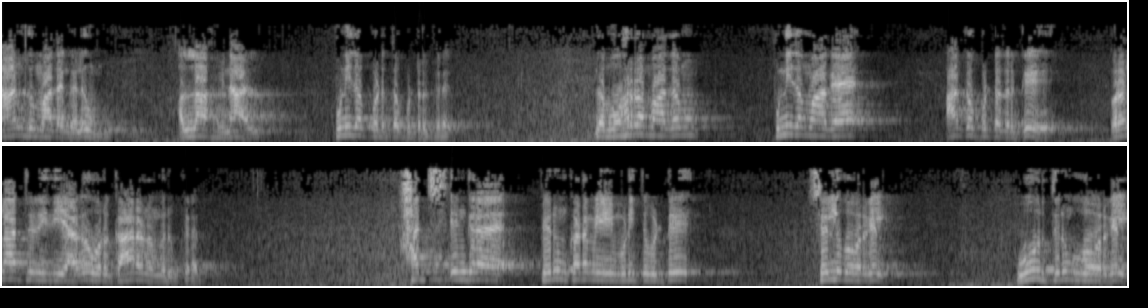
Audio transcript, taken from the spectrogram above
நான்கு மாதங்களும் அல்லாஹ்வினால் புனிதப்படுத்தப்பட்டிருக்கிறது. இந்த முஹர்ர மாதம் புனிதமாக ஆக்கப்பட்டதற்கு வரலாற்று ரீதியாக ஒரு காரணம் இருக்கிறது. ஹஜ் என்கிற பெரும் கடமையை முடித்துவிட்டு செல்லுபவர்கள் ஊர் திரும்புபவர்கள்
